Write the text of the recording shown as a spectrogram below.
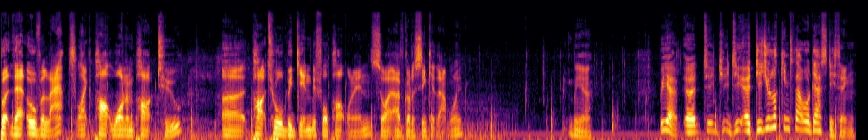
but they're overlapped, like part one and part two. Uh, part two will begin before part one ends, so I, I've got to sync it that way. But yeah. But yeah, uh, uh, did you look into that Audacity thing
